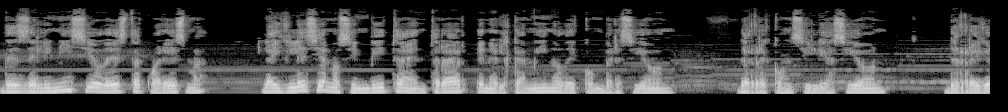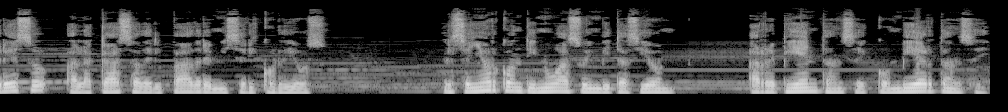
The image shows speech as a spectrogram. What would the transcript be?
Desde el inicio de esta cuaresma, la Iglesia nos invita a entrar en el camino de conversión, de reconciliación, de regreso a la casa del Padre Misericordioso. El Señor continúa su invitación, arrepiéntanse, conviértanse,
